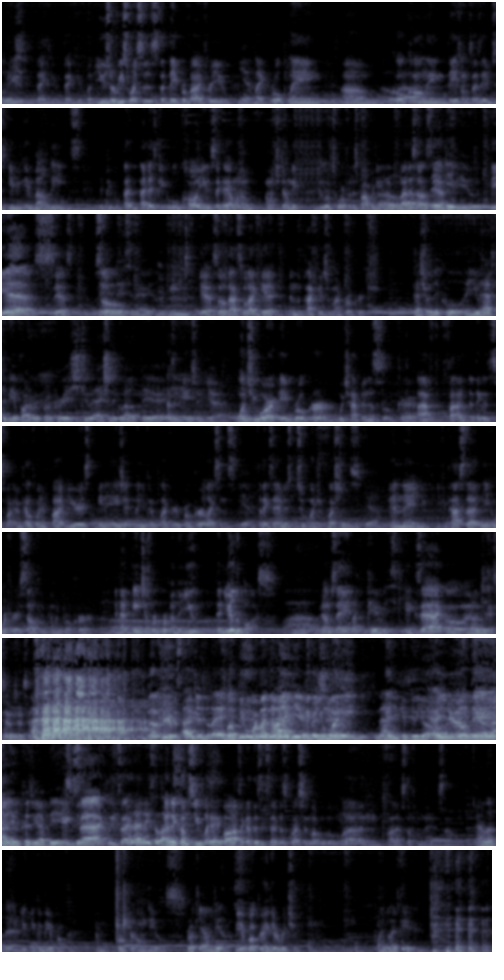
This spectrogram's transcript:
thank you, thank you. But use the resources that they provide for you, Yeah. like role playing, um, Oh, cold wow. calling. They sometimes they just give you inbound leads. The people that, that is people who call you say, hey, I want to I want you to help me do a tour for this property. Oh, buy this wow. house. They yeah. give you Yes, yes. So, that scenario. mhm, yeah. So that's what I get in the package of my brokerage That's really cool. And you have to be a part of a brokerage to actually go out there as an agent. Yeah. Once you are a broker, which happens broker. after five, I think it's five, in California five years of being an agent, and then you can apply for your broker license. Yeah. That exam is 200 questions, Yeah. and then you, if you pass that, then you can work for yourself and become a broker, oh. and have agents work work under you. Then you're the boss. Wow. You know what I'm saying? Like a pyramid scheme. Exact. Oh, I'm okay. just Sure, sure, playing. sure. no, pyramid I scheme. just like, But people work but no, for I you, get it making you sure. money. Now you can do your Yeah, own you do your thing. They thing. allow you because you have the experience. Exactly, exactly. And that makes a lot And of they come sense. to you like, "Hey, boss, I got this extent, this question, blah blah blah blah," and all that stuff from there. So I love that. you, you can be a broker and broker your own deals. Broke your own deals. Be a broker and get richer. Point blank period.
